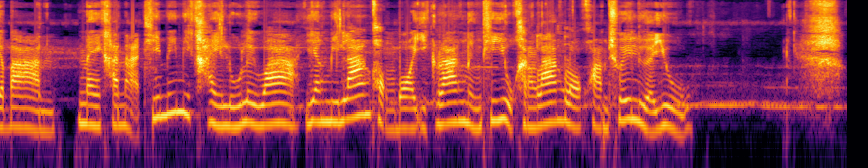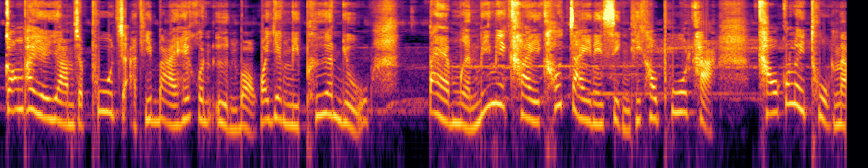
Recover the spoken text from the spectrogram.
ยาบาล ในขณะที่ไม่มีใครรู้เลยว่า ยังมีร่างของบอยอีกร่างหนึ่งที่อยู่ข้างล่างรอความช่วยเหลืออยู่ ก้องพยายามจะพูดจะอธิบายให้คนอื่นบอกว่ายังมีเพื่อนอยู่ แต่เหมือนไม่มีใครเข้าใจในสิ่งที่เขาพูดค่ะ เขาก็เลยถูกน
